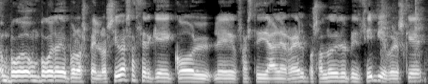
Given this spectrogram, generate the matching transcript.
un poco, un poco por los pelos. Si vas a hacer que Cole le fastidiara al RL, pues hazlo desde el principio, pero es que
